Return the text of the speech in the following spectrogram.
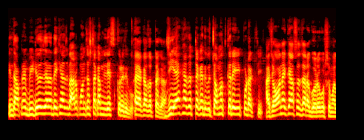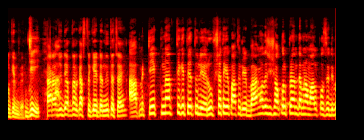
কিন্তু আপনার ভিডিও যারা দেখে আসবে আরও পঞ্চাশ টাকা আমি লেস করে দেবো। এক হাজার টাকা? জি এক হাজার টাকা দেবো চমৎকার এই প্রোডাক্টটি আচ্ছা অনেকে আছে যারা ঘরে বসে মাল কিনবে। জি। তারা যদি আপনার কাছ থেকে এটা নিতে চায়? আপনি টেকনাফ থেকে তেতুলিয়া রূপসা থেকে পাথরিয়া বাংলাদেশের সকল প্রান্তে আমরা মাল পৌঁছে দিব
